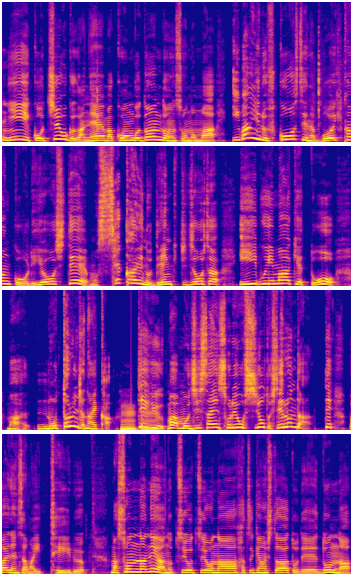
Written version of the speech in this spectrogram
るに、こう、中国がね、まあ今後どんどんその、まあ、いわゆる不公正な貿易慣行を利用して、もう世界の電気自動車 EV マーケットを、まあ、乗っ取るんじゃないかっていう、まあもう実際にそれをしようとしてるんだって、バイデンさんは言っている。まあそんなね、あの、強強な発言をした後で、どんな、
